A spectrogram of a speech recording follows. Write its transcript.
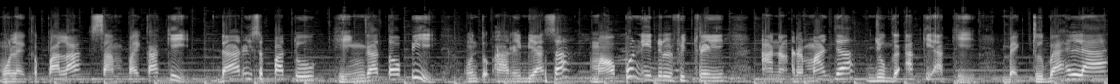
mulai kepala sampai kaki dari sepatu hingga topi untuk hari biasa maupun Idul Fitri, anak remaja juga aki-aki, back to bahla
